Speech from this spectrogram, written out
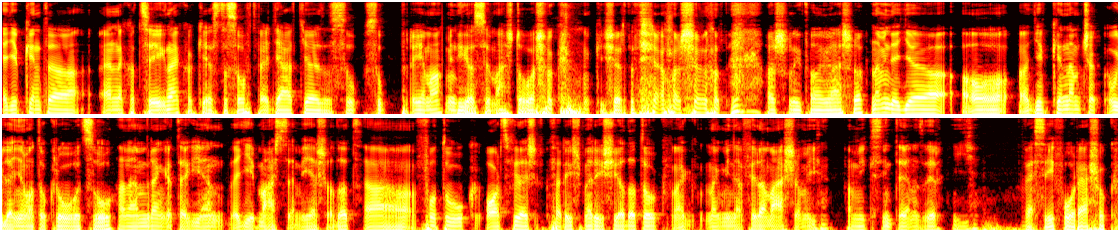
Egyébként a, ennek a cégnek, aki ezt a szoftvert gyártja, ez a Suprema, mindig mást olvasok, kísértetesen hasonlít, hasonlít valami másra. Na mindegy, a, a, egyébként nem csak új lenyomatokról volt szó, hanem rengeteg ilyen egyéb más személyes adat. A fotók, arcfelismerési adatok, meg, meg mindenféle más, ami, amik szintén azért így veszélyforrások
